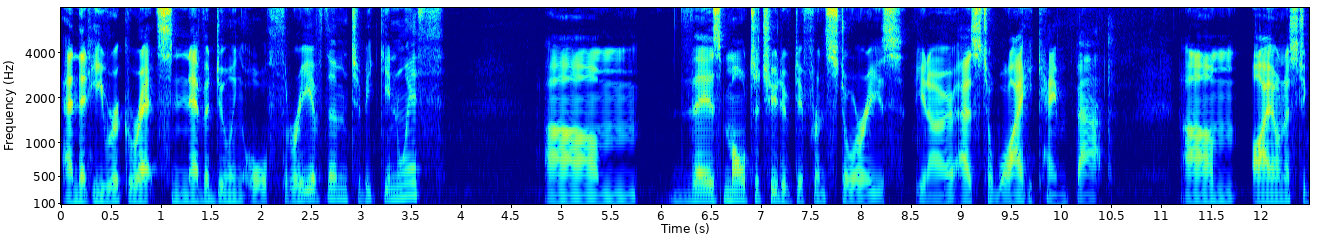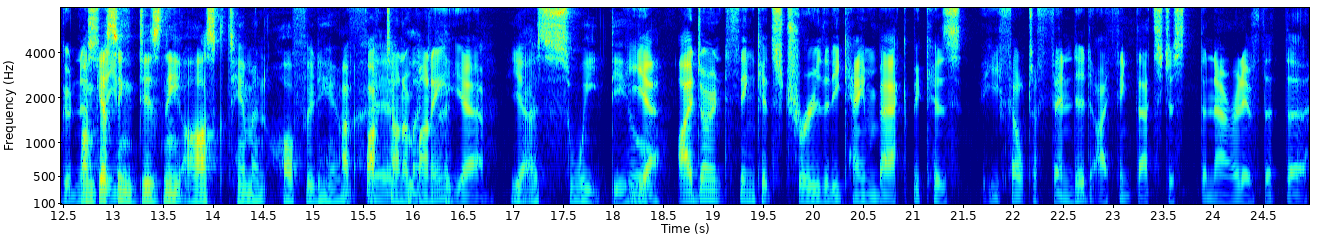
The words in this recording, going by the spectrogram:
and that he regrets never doing all three of them to begin with. Um, there's multitude of different stories, you know, as to why he came back. Um, I, honest to goodness, I'm guessing Disney asked him and offered him a fuck ton of like, money. a- yeah, yeah, a sweet deal. yeah. I don't think it's true that he came back because he felt offended. I think that's just the narrative that the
